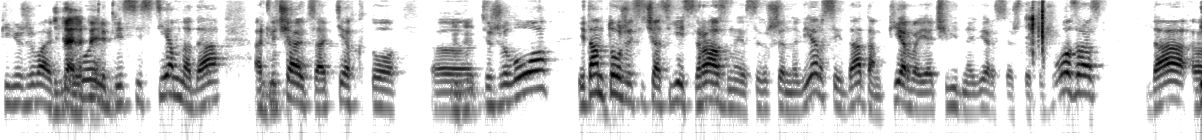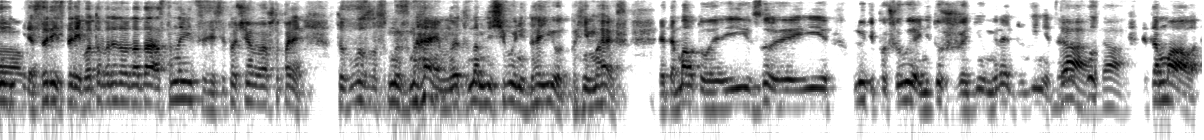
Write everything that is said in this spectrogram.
переживают легко или бессистемно, да, отличаются от тех, кто э, угу. тяжело. И там тоже сейчас есть разные совершенно версии, да, там первая и очевидная версия, что это возраст, да. Нет, нет, смотри, смотри, вот, вот это надо остановиться здесь. Это очень важно понять. То возраст мы знаем, но это нам ничего не дает, понимаешь? Это мало того, и, и люди пожилые, они тоже же одни умирают, другие нет. Да, это, да. Это мало.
